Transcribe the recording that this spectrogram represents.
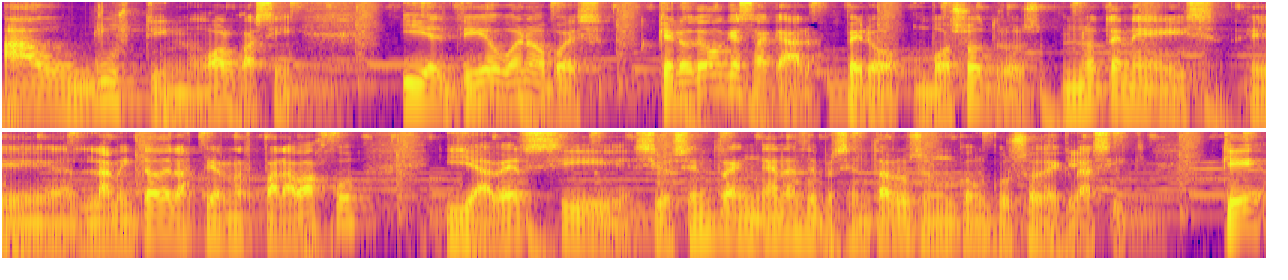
Augustin o algo así. Y el tío, bueno, pues que lo tengo que sacar, pero vosotros no tenéis eh, la mitad de las piernas para abajo y a ver si, si os entran ganas de presentaros en un concurso de Classic, que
